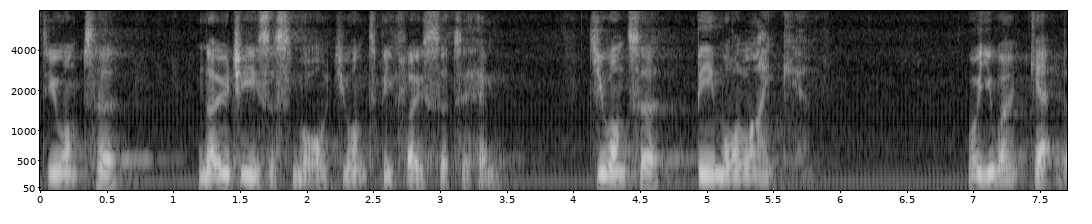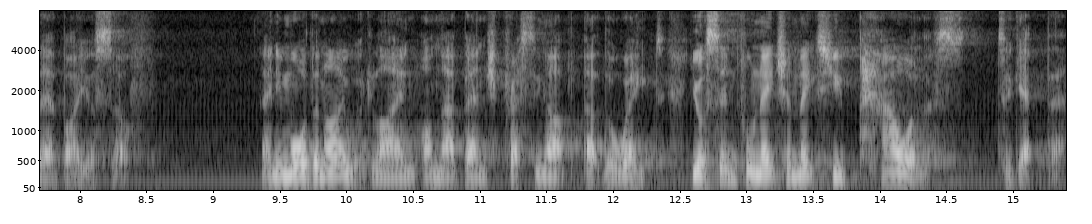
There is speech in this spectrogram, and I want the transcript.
Do you want to know Jesus more? Do you want to be closer to him? Do you want to be more like him? Well, you won't get there by yourself any more than I would lying on that bench pressing up at the weight. Your sinful nature makes you powerless to get there.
